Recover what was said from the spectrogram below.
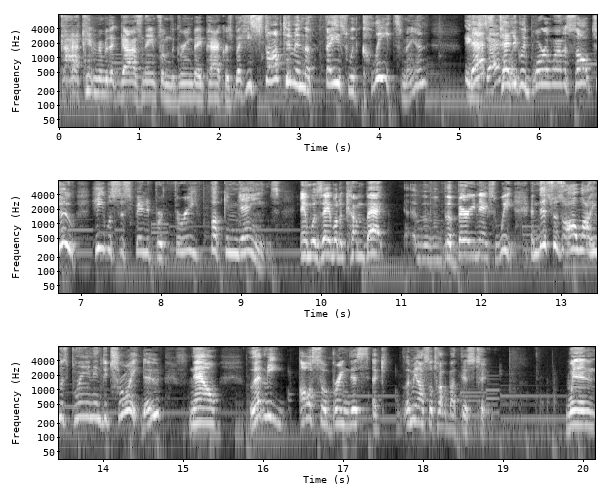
God, I can't remember that guy's name from the Green Bay Packers, but he stomped him in the face with cleats, man. That's technically borderline assault too. He was suspended for three fucking games and was able to come back the, the very next week. And this was all while he was playing in Detroit, dude. Now, let me also bring this. Let me also talk about this too. When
